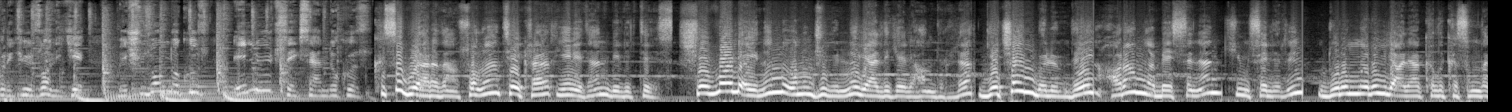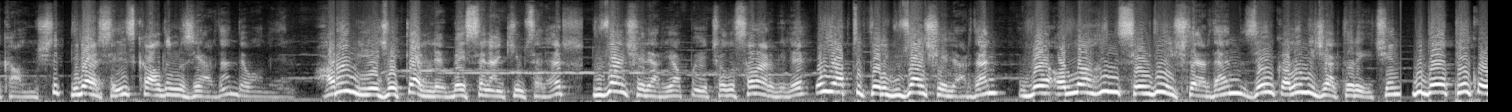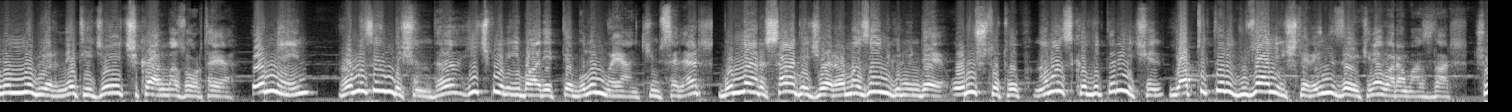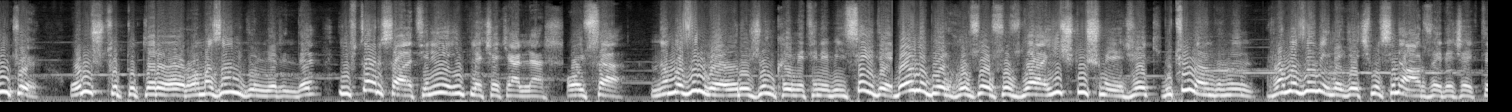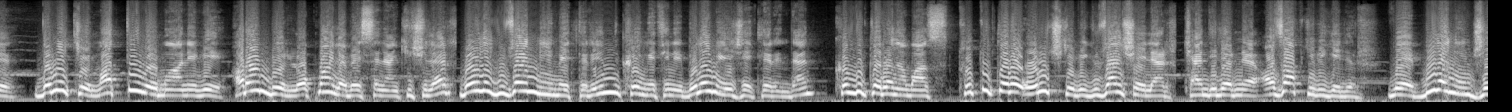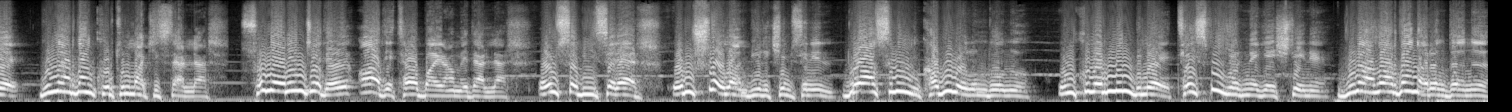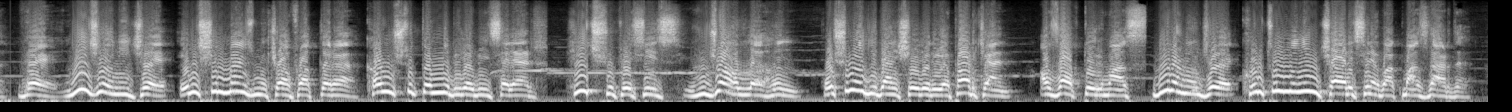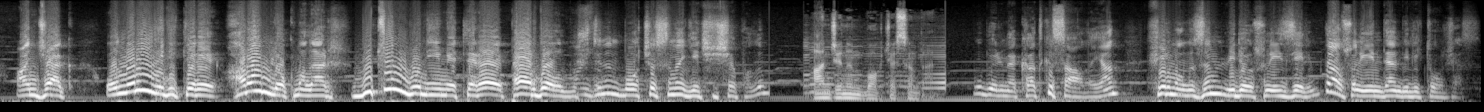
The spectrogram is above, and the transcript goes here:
0212 519 5389 Kısa bir aradan sonra tekrar yeniden birlikteyiz. Şevval ayının 10. gününe geldik elhamdülillah. Geçen bölümde haramla beslenen kimselerin durumlarıyla alakalı kısımda kalmıştık. Dilerseniz kaldığımız yerden devam edelim. Haram yiyeceklerle beslenen kimseler güzel şeyler yapmaya çalışsalar bile o yaptıkları güzel şeylerden ve Allah'ın sevdiği işlerden zevk alamayacakları için bu da pek olumlu bir netice çıkarmaz ortaya. Örneğin Ramazan dışında hiçbir ibadette bulunmayan kimseler bunlar sadece Ramazan gününde oruç tutup namaz kıldıkları için yaptıkları güzel işlerin zevkine varamazlar. Çünkü oruç tuttukları o Ramazan günlerinde iftar saatini iple çekerler. Oysa namazın ve orucun kıymetini bilseydi böyle bir huzursuzluğa hiç düşmeyecek, bütün ömrünün Ramazan ile geçmesini arzu edecekti. Demek ki maddi ve manevi haram bir lokmayla beslenen kişiler böyle güzel nimetlerin kıymetini bilemeyeceklerinden kıldıkları namaz, tuttukları oruç gibi güzel şeyler kendilerine azap gibi gelir ve bir an önce bunlardan kurtulmak isterler. Sonu erince de adeta bayram ederler. Oysa bilseler oruçlu olan bir kimsenin duasının kabul olunduğunu, uykularının bile tesbih yerine geçtiğini, günahlardan arındığını ve nice nice erişilmez mükafatlara kavuştuklarını bile bilseler, hiç şüphesiz Yüce Allah'ın hoşuna giden şeyleri yaparken azap duymaz, bir an önce kurtulmanın çaresine bakmazlardı. Ancak onların yedikleri haram lokmalar bütün bu nimetlere perde olmuş. Hancının bohçasına geçiş yapalım. Hancının bohçasında. Bu bölüme katkı sağlayan firmamızın videosunu izleyelim. Daha sonra yeniden birlikte olacağız.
